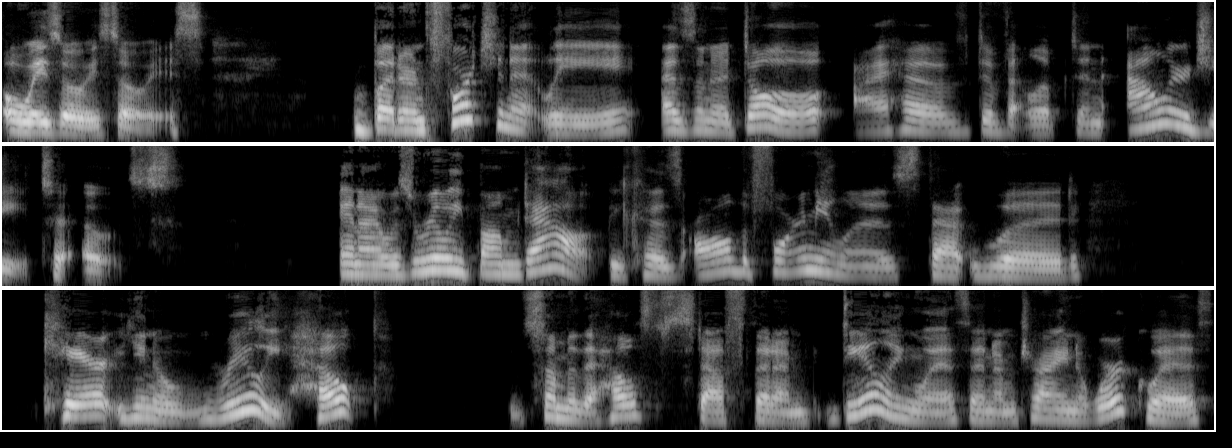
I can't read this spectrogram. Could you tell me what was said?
Always, always, always. But unfortunately, as an adult, I have developed an allergy to oats and i was really bummed out because all the formulas that would care you know really help some of the health stuff that i'm dealing with and i'm trying to work with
